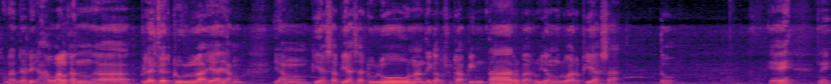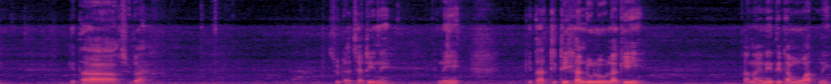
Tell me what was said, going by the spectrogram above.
Karena dari awal kan e, belajar dulu lah ya yang yang biasa-biasa dulu, nanti kalau sudah pintar baru yang luar biasa. Tuh. Oke, nih. Kita sudah sudah jadi nih. Ini kita didihkan dulu lagi karena ini tidak muat nih.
